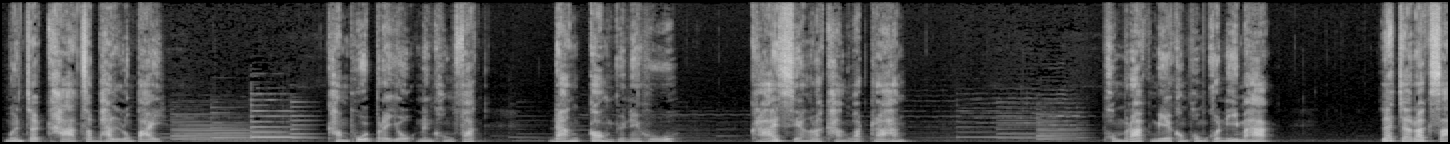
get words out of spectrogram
เหมือนจะขาดสะบั้นลงไปคำพูดประโยคหนึ่งของฟัก ดังก้องอยู่ในหู คล้ายเสียงระฆังวัดร้าง ผมรักเมียของผมคนนี้มาก และจะรักษา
